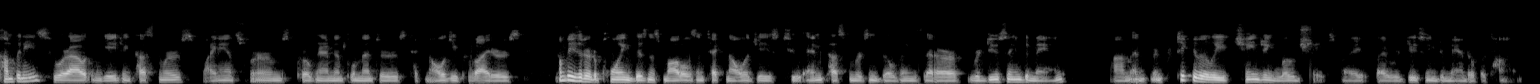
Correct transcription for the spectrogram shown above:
companies who are out engaging customers, finance firms, program implementers, technology providers, companies that are deploying business models and technologies to end customers and buildings that are reducing demand um, and, and, particularly changing load shapes by, by reducing demand over time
